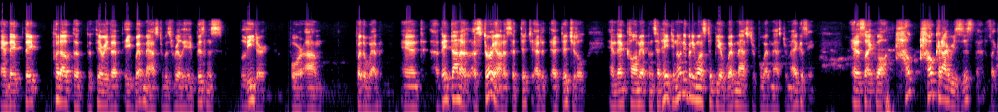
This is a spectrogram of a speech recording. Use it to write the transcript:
and they they put out the, the theory that a webmaster was really a business leader for um, for the web, and uh, they'd done a, a story on us at, Dig- at at Digital, and then called me up and said, "Hey, do you know anybody who wants to be a webmaster for Webmaster Magazine?" And it's like, well, how how could I resist that? It's like,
